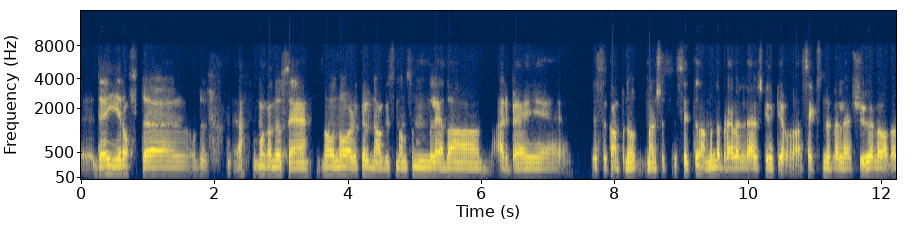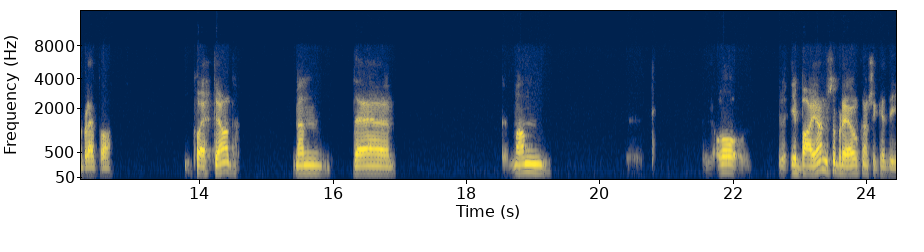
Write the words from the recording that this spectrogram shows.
det gir ofte du, ja, Man kan jo se Nå, nå var det ikke Nagelsmann som leda RB i disse kampene mot Manchester City, da, men det ble vel jeg husker ikke 6-0 eller 7 eller hva det ble på, på Etiad. Men det Man Og i Bayern så ble jo kanskje ikke de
